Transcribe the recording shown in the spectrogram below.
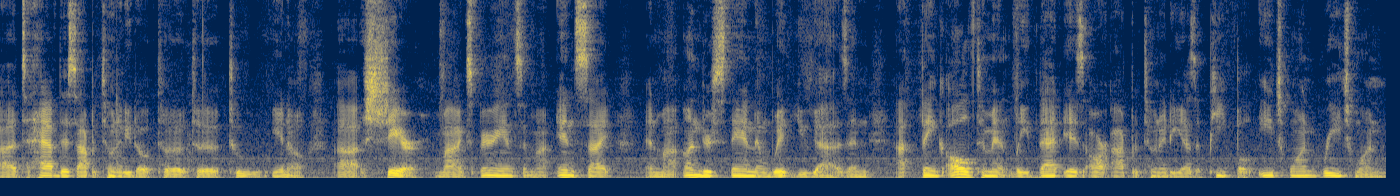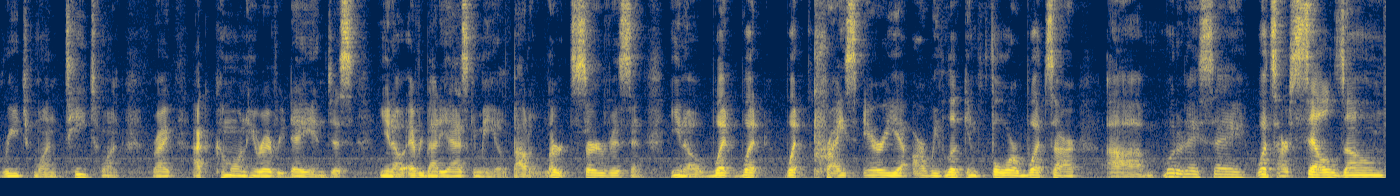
uh, to have this opportunity to, to, to, to you know, uh, share my experience and my insight and my understanding with you guys. And I think ultimately that is our opportunity as a people. Each one reach one, reach one, teach one, right? I could come on here every day and just, you know, everybody asking me about alert service and, you know, what what what price area are we looking for? What's our um, what do they say? What's our cell zone?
